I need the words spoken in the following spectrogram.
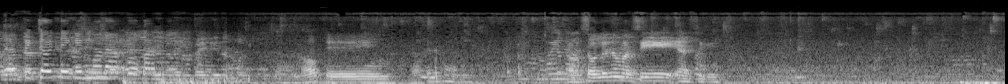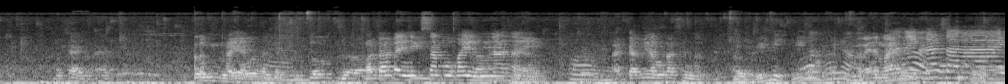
Yan, picture taking muna po kami. Pwede na mag- Okay. Ah, solo naman si... Ah, sige. Magkano? Ayan. Ah, tatay, next na po kayo ni nanay. At kami ang kasunod. Oh, really? Okay naman. Nanay, tatay.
